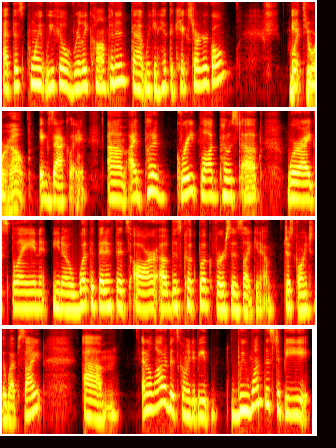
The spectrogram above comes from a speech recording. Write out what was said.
at this point, we feel really confident that we can hit the Kickstarter goal. With It- your help. Exactly. Um, I put a great blog post up where I explain, you know, what the benefits are of this cookbook versus like, you know, just going to the website. Um, and a lot of it's going to be, we want this to be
